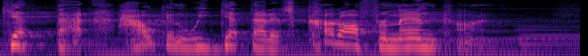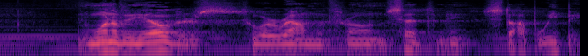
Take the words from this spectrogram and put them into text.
get that? How can we get that? It's cut off from mankind. And one of the elders who were around the throne said to me, Stop weeping.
